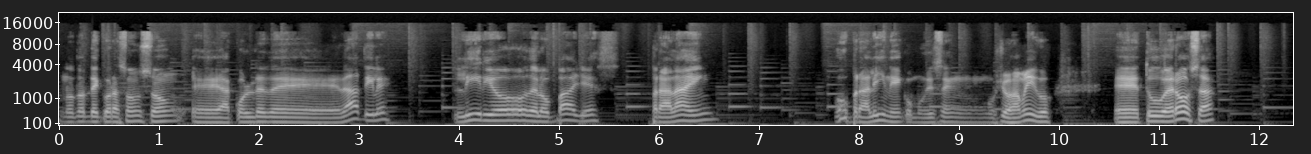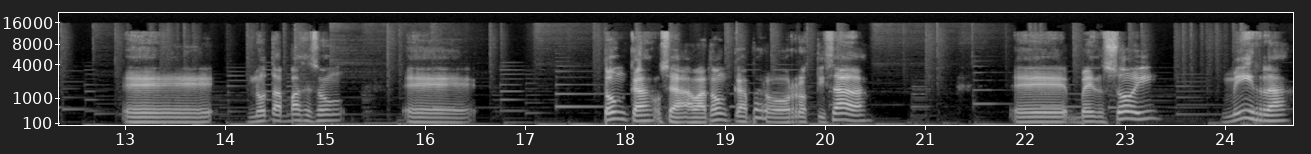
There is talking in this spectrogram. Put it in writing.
notas de corazón son eh, acordes de dátiles, lirio de los valles, praline, o como dicen muchos amigos, eh, tuberosa. Eh, notas bases son eh, tonca, o sea, abatonca, pero rostizada. benzoy, mirra,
